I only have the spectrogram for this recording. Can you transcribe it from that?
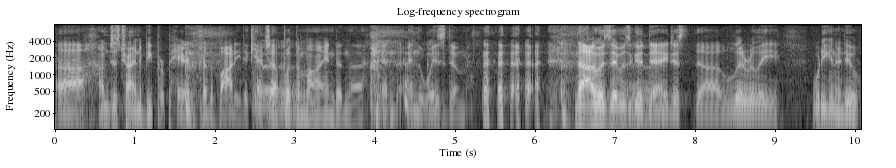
Uh, I'm just trying to be prepared for the body to catch up with the mind and the and the, and the wisdom. no, it was it was a good day. Just uh, literally, what are you gonna do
